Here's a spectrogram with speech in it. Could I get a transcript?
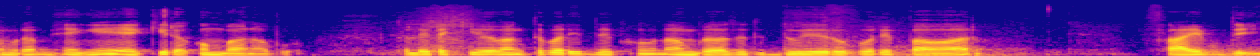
আমরা ভেঙে একই রকম বানাবো। তাহলে এটা কীভাবে ভাঙতে পারি? দেখুন, আমরা যদি দুইয়ের উপরে পাওয়ার ফাইভ দিই,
